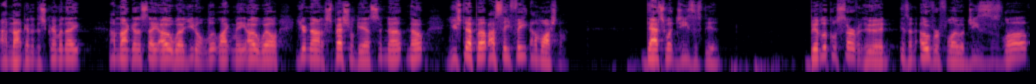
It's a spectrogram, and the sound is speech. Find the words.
I'm not going to discriminate. I'm not going to say, oh, well, you don't look like me. Oh, well, you're not a special guest. So, no, no. You step up, I see feet, I'm washing them. That's what Jesus did. Biblical servanthood is an overflow of Jesus' love,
